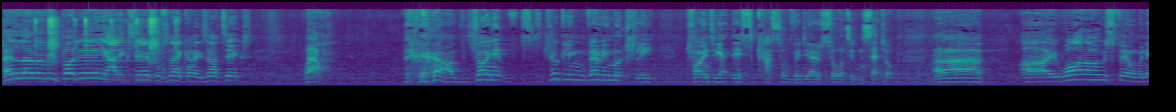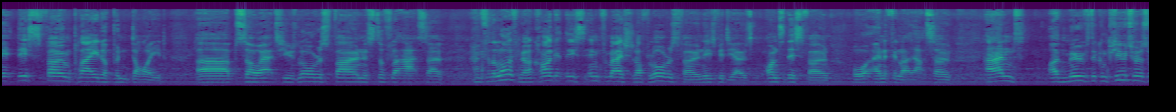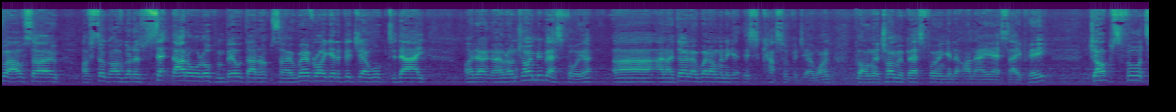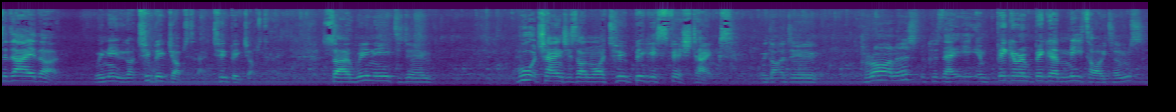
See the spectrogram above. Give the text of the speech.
Hello everybody, Alex here from Snake Island Exotics. Well, I'm trying it, struggling very muchly trying to get this castle video sorted and set up. Uh, I, while I was filming it, this phone played up and died. Uh, so I had to use Laura's phone and stuff like that. So, and for the life of me, I can't get this information off Laura's phone, these videos, onto this phone or anything like that. So, and I've moved the computer as well. So I've still got, I've got to set that all up and build that up. So whether I get a video up today, I don't know, but I'm trying my best for you. Uh, and I don't know when I'm going to get this castle video on, but I'm going to try my best for you and get it on ASAP. Jobs for today though. We need, we've got two big jobs today, two big jobs today. So we need to do water changes on my two biggest fish tanks. We've got to do piranhas because they're eating bigger and bigger meat items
